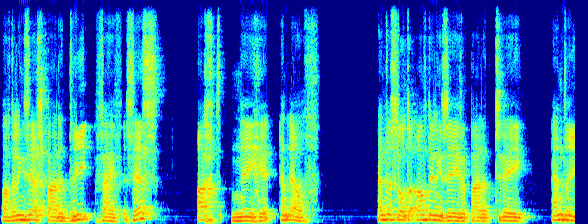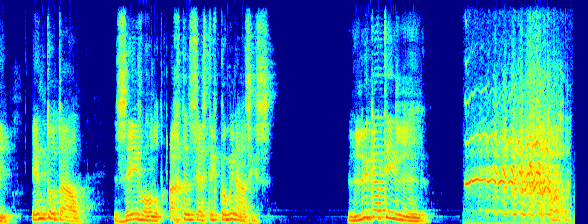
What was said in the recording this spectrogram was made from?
Afdeling 6, paarden 3, 5, 6, 8, 9 en 11. En tenslotte afdeling 7, paarden 2 en 3. In totaal 768 combinaties. Lucatil!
